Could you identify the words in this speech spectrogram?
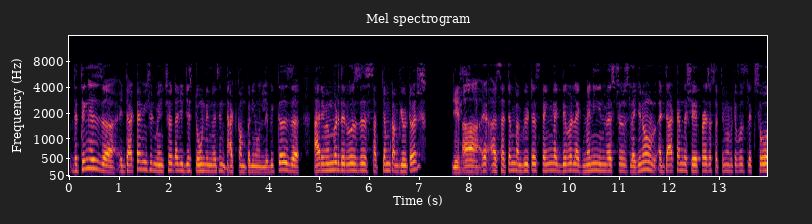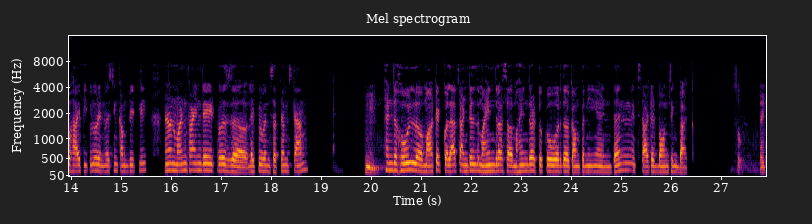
the thing is, uh, at that time you should make sure that you just don't invest in that company only because uh, I remember there was this Satyam Computers. Yes. uh, a Satyam Computers thing, like there were like many investors, like you know, at that time the share price of Satyam Computers was like so high, people were investing completely, and on one fine day it was uh, like proven Satyam scam, Hmm. and the whole uh, market collapsed until the Mahindra uh, Mahindra took over the company, and then it started bouncing back. So, like,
